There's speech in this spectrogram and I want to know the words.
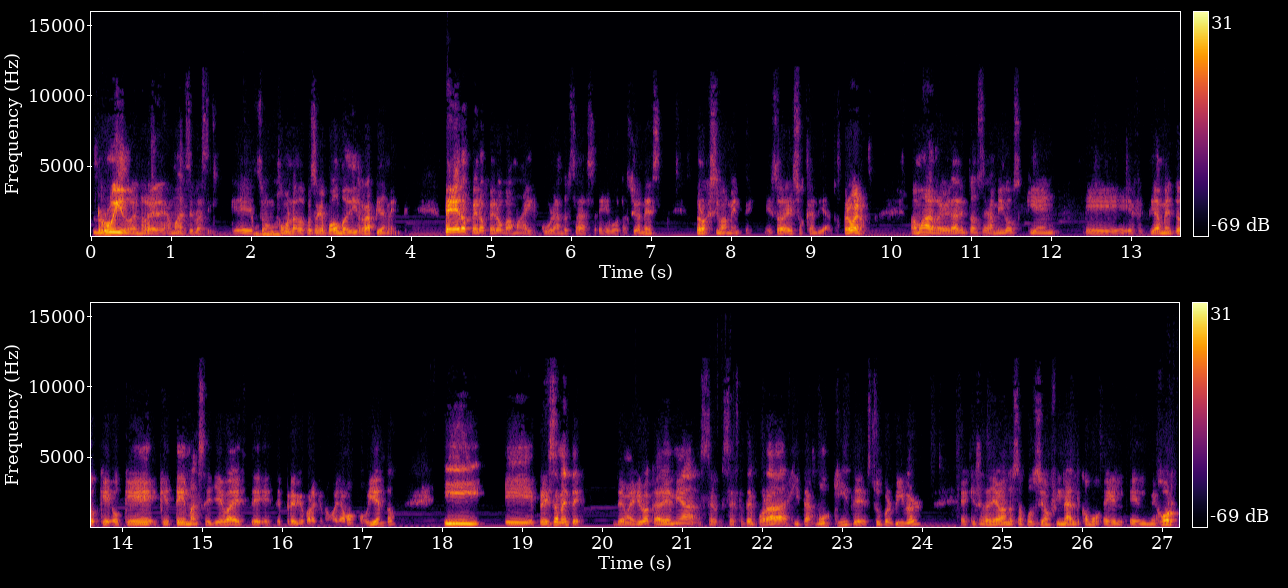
ruido en redes, vamos a decirlo así, que son como las dos cosas que puedo medir rápidamente. Pero, pero, pero vamos a ir curando esas eh, votaciones próximamente, esos candidatos. Pero bueno, vamos a revelar entonces, amigos, quién eh, efectivamente o, qué, o qué, qué, tema se lleva este, este previo para que nos vayamos moviendo. Y eh, precisamente de My Hero Academia, sexta temporada, Hitamuki de Super Beaver, es que se está llevando esa posición final como el, el, mejor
